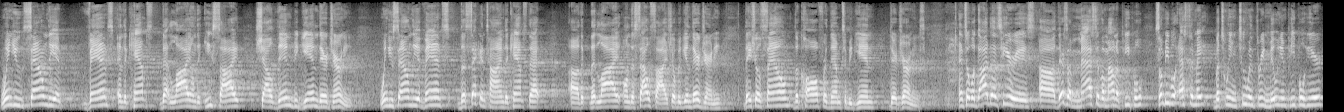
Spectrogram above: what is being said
When you sound the advance, and the camps that lie on the east side shall then begin their journey. When you sound the advance the second time, the camps that uh, that lie on the south side shall begin their journey. They shall sound the call for them to begin their journeys. And so, what God does here is uh, there's a massive amount of people. Some people estimate between two and three million people here.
